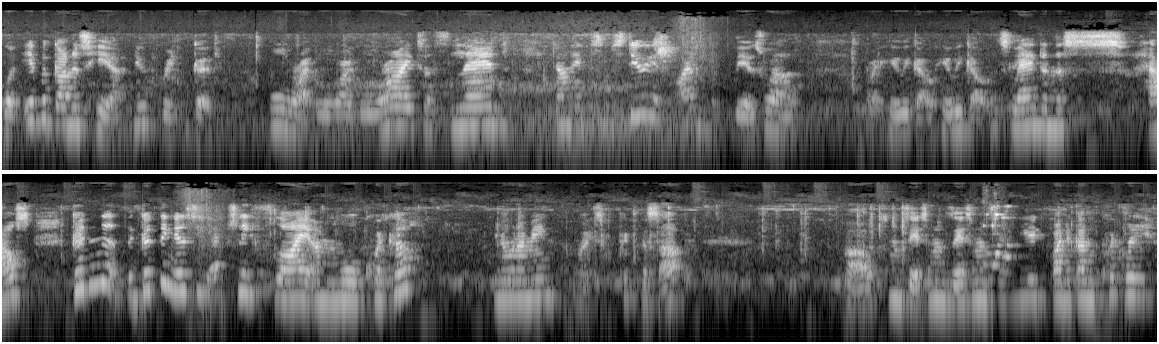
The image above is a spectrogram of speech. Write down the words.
whatever gun is here. New friend, good. Alright, alright, alright. Let's land down here. There's some mysterious island up there as well. Right, here we go, here we go. Let's land in this house. Good. The good thing is you actually fly um, more quicker. You know what I mean? Right, pick this up. Uh oh, someone's there, someone's there, someone's there. I need to find a gun quickly.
